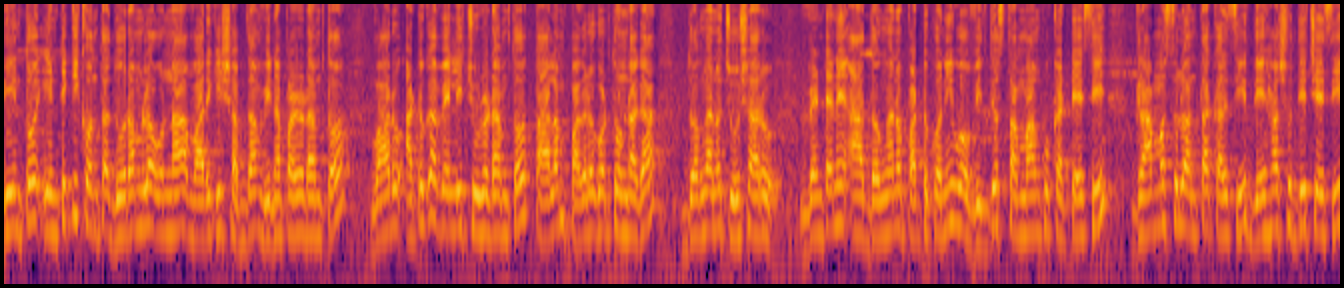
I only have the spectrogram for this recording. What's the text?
దీంతో ఇంటికి కొంత దూరంలో ఉన్న వారికి శబ్దం వినపడడంతో వారు అటుగా వెళ్ళి చూడడంతో తాళం పగలగొడుతుండగా దొంగను చూశారు. వెంటనే ఆ దొంగను పట్టుకొని ఓ విద్యుత్ స్తంభంకు కట్టేసి గ్రామస్తులు అంతా కలిసి దేహశుద్ధి చేసి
